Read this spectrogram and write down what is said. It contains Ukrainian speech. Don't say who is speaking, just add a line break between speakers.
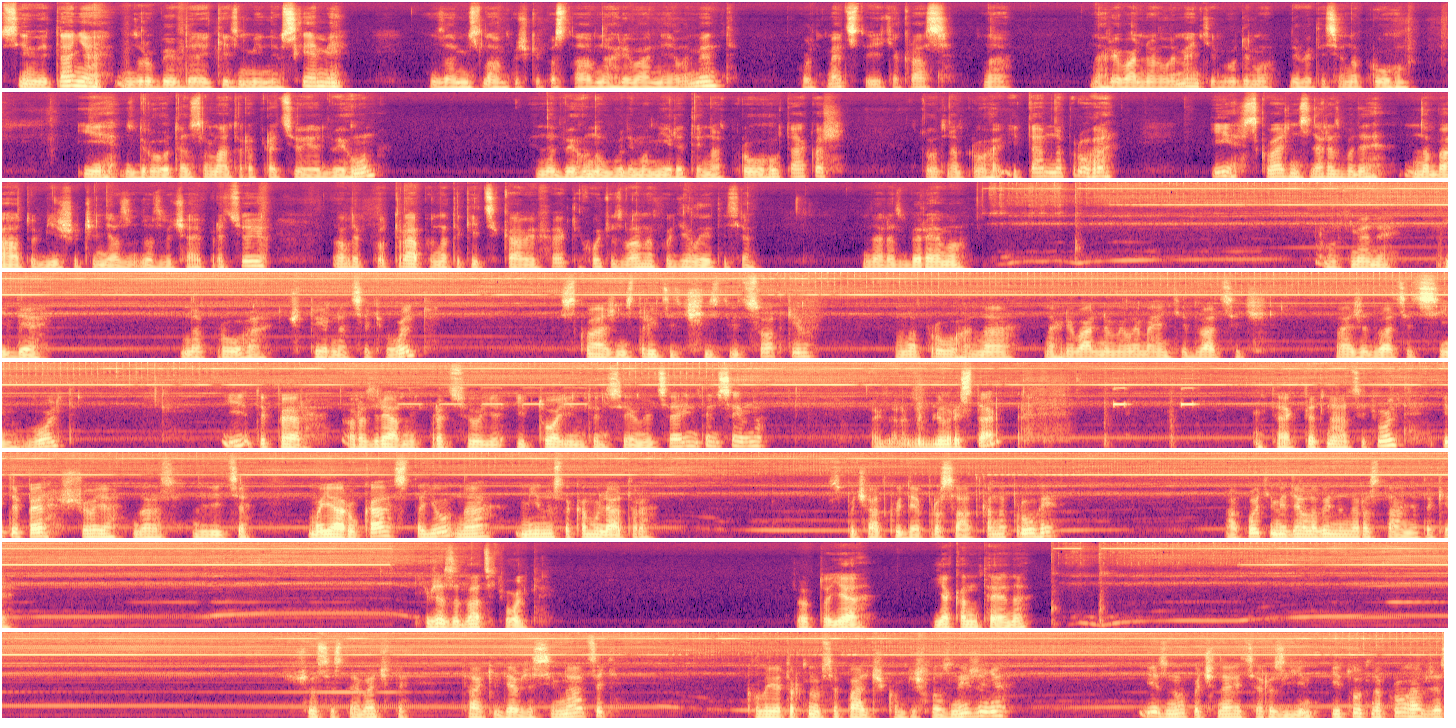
Всім вітання. Зробив деякі зміни в схемі. Замість лампочки поставив нагрівальний елемент. Вольтмет стоїть якраз на нагрівальному елементі. Будемо дивитися напругу. І з другого трансформатора працює двигун. На двигуну будемо міряти напругу також. Тут напруга і там напруга. І скважність зараз буде набагато більше, чим я зазвичай працюю. Але потрапив на такий цікавий ефект і хочу з вами поділитися. Зараз беремо. От в мене йде напруга 14 вольт, скважність 36%, напруга на нагрівальному елементі 20 майже 27 вольт. І тепер розрядник працює і той інтенсивно, і це інтенсивно. Так, зараз зроблю рестарт. Так, 15 вольт. І тепер, що я зараз, дивіться, моя рука стаю на мінус акумулятора. Спочатку йде просадка напруги а потім йде лавинне наростання таке. І вже за 20 вольт. Тобто я як антена. Що система, бачите? Так, іде вже 17. Коли я торкнувся пальчиком, пішло зниження. І знову починається розгін. І тут напруга вже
